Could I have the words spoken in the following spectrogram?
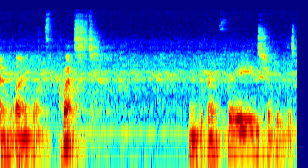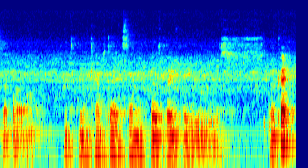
And I got the quest. In the current phase, shuffle this pile. Into the encounter text on the first page phase. Okay.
